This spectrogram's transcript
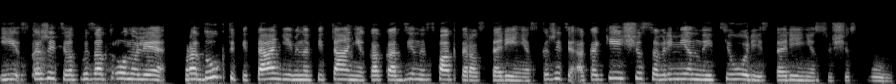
И скажите, вот вы затронули продукты питания, именно питание как один из факторов старения. Скажите, а какие еще современные теории старения существуют?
